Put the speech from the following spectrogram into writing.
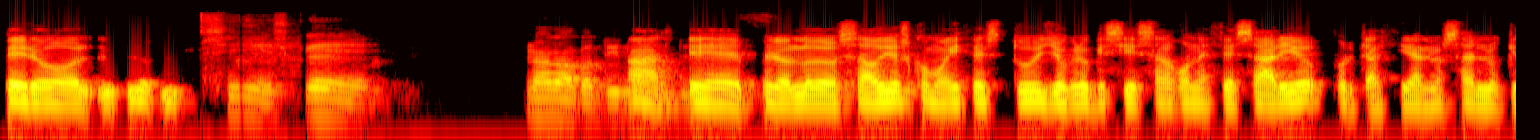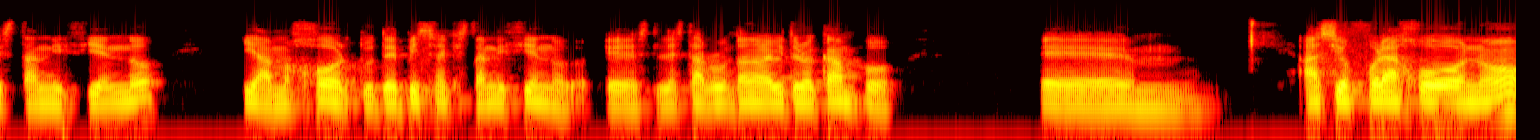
Pero... Sí, es que no, no, continúa. Ah, eh, pero lo de los audios, como dices tú, yo creo que sí es algo necesario porque al final no sabes lo que están diciendo y a lo mejor tú te piensas que están diciendo, le estás preguntando al árbitro de campo, eh, ¿ha sido fuera de juego o no?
